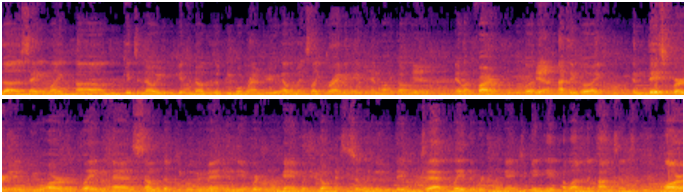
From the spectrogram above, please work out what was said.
the same like um, get to know you, get to know the people around you elements like Dragon Age and like um, Yeah. and like Fire Emblem. But Yeah. I think like in this version you are playing as some of the people met in the original game, but you don't necessarily need to, to have played the original game to get a lot of the concepts or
